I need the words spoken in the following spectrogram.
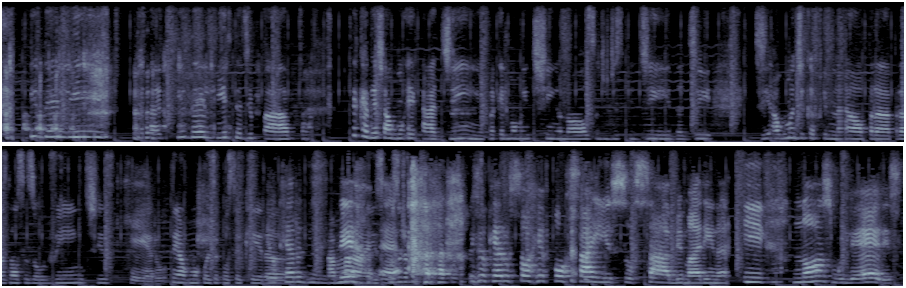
que delícia, que delícia de papo. Você quer deixar algum recadinho para aquele momentinho nosso de despedida, de, de alguma dica final para as nossas ouvintes? Quero. Tem alguma coisa que você queira eu quero dizer, a mais? É. Mas eu quero só reforçar isso, sabe, Marina? E nós mulheres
